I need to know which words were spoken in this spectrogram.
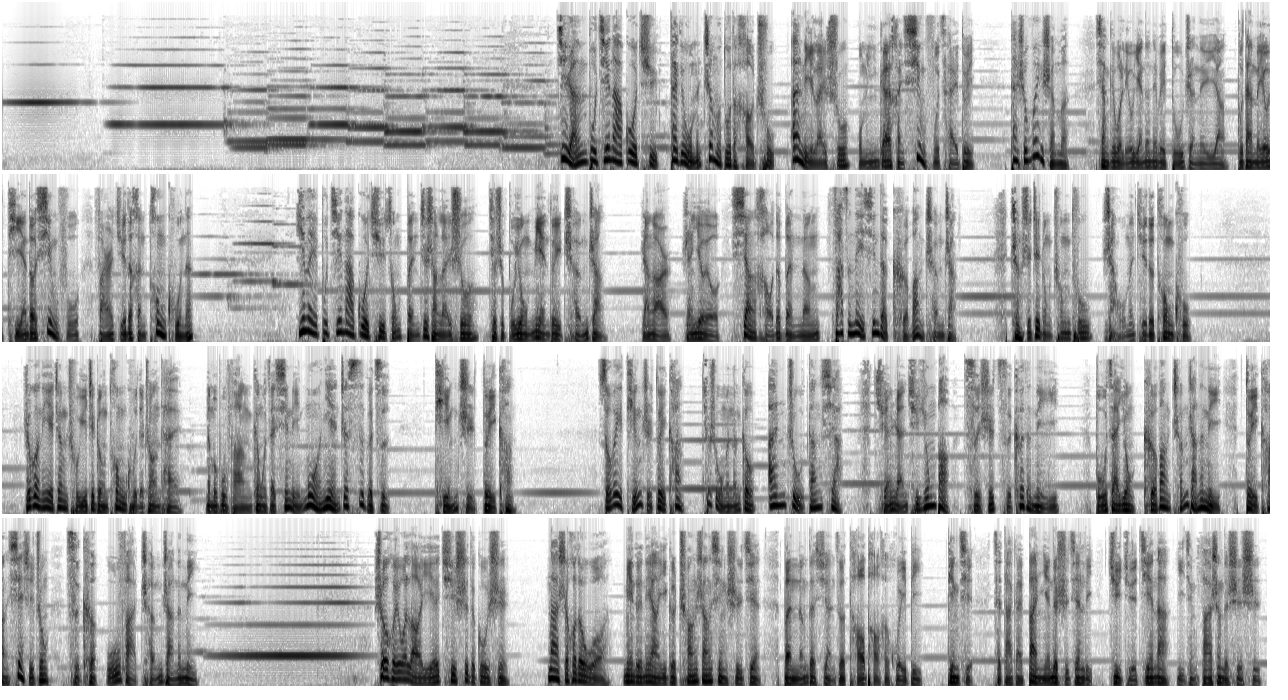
既然不接纳过去带给我们这么多的好处，按理来说我们应该很幸福才对。但是为什么像给我留言的那位读者那样，不但没有体验到幸福，反而觉得很痛苦呢？因为不接纳过去，从本质上来说就是不用面对成长。然而人又有向好的本能，发自内心的渴望成长。正是这种冲突，让我们觉得痛苦。如果你也正处于这种痛苦的状态，那么不妨跟我在心里默念这四个字：停止对抗。所谓停止对抗，就是我们能够安住当下，全然去拥抱此时此刻的你，不再用渴望成长的你对抗现实中此刻无法成长的你。说回我姥爷去世的故事，那时候的我。面对那样一个创伤性事件，本能的选择逃跑和回避，并且在大概半年的时间里拒绝接纳已经发生的事实。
